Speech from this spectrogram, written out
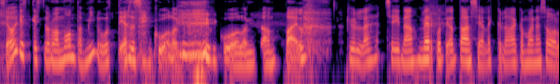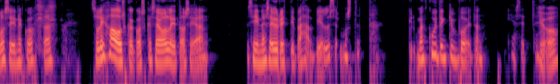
se oikeasti kesti varmaan monta minuuttia se sen kuolon, kuolon kamppailu. Kyllä, siinä on Merkution tanssijalle kyllä aikamoinen soolo siinä kohtaa. Se oli hauska, koska se oli tosiaan, siinä se yritti vähän vielä semmoista, että kyllä mä kuitenkin voitan. Ja sitten Joo.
